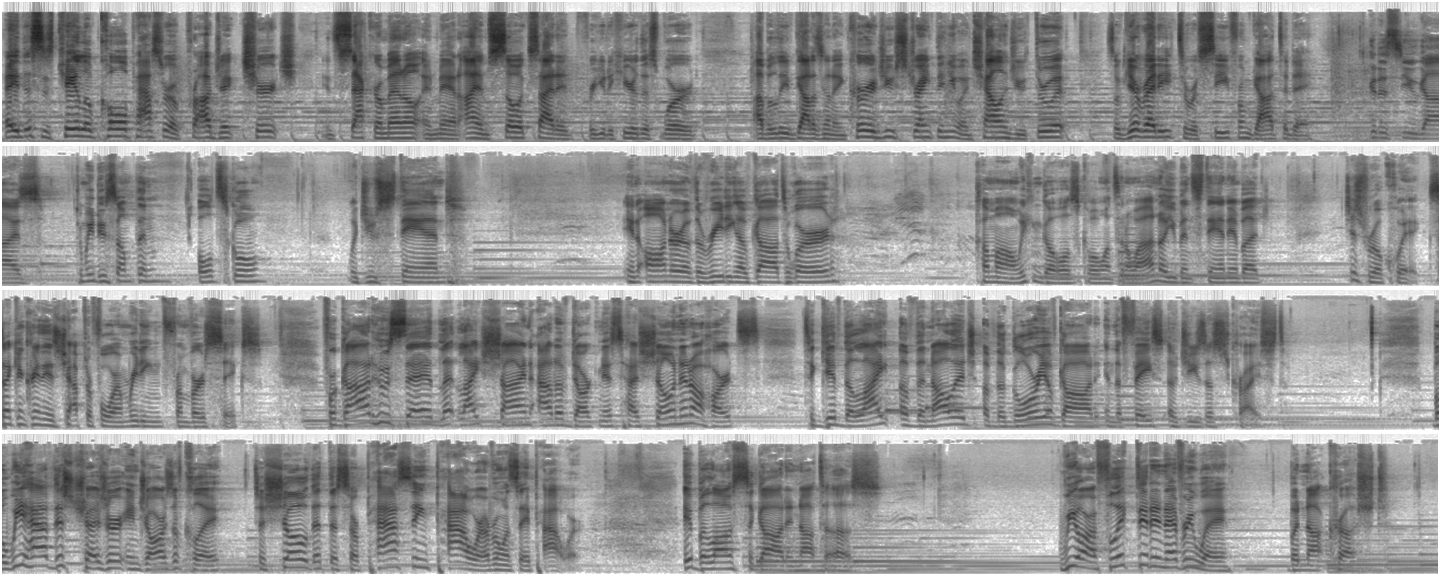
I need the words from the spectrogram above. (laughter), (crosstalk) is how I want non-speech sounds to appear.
Hey, this is Caleb Cole, pastor of Project Church in Sacramento. And man, I am so excited for you to hear this word. I believe God is going to encourage you, strengthen you, and challenge you through it. So get ready to receive from God today. Good to see you guys. Can we do something old school? Would you stand in honor of the reading of God's word? Come on, we can go old school once in a while. I know you've been standing, but just real quick. Second Corinthians chapter 4, I'm reading from verse 6. For God, who said, Let light shine out of darkness, has shown in our hearts to give the light of the knowledge of the glory of God in the face of Jesus Christ. But we have this treasure in jars of clay to show that the surpassing power, everyone say power, it belongs to God and not to us. We are afflicted in every way, but not crushed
